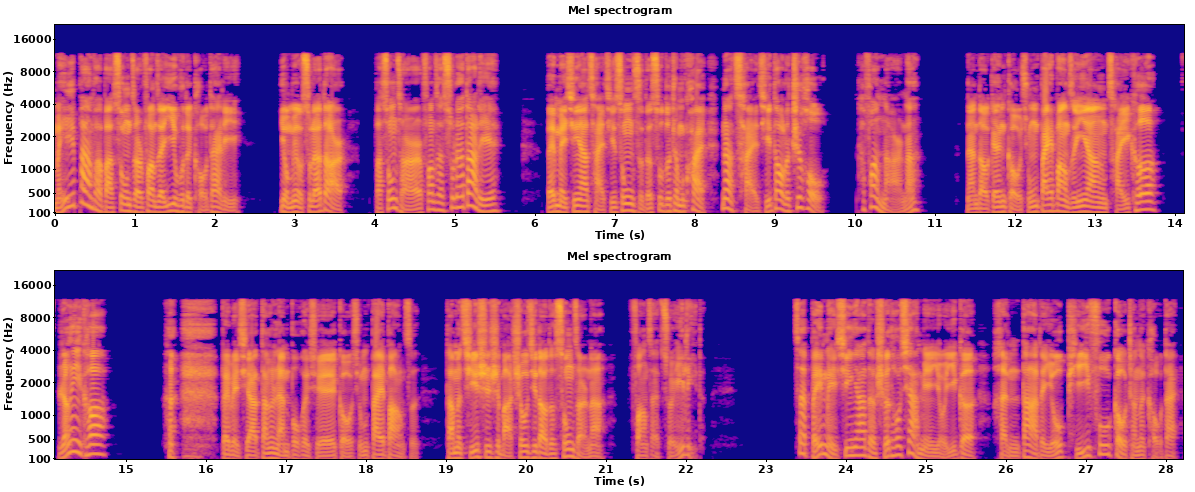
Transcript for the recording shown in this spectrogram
没办法把松子儿放在衣服的口袋里，又没有塑料袋儿，把松子儿放在塑料袋里。北美新鸭采集松子的速度这么快，那采集到了之后，它放哪儿呢？难道跟狗熊掰棒子一样，采一颗扔一颗？哼，北美新鸭当然不会学狗熊掰棒子，它们其实是把收集到的松子呢放在嘴里的。在北美新鸭的舌头下面有一个很大的由皮肤构成的口袋，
